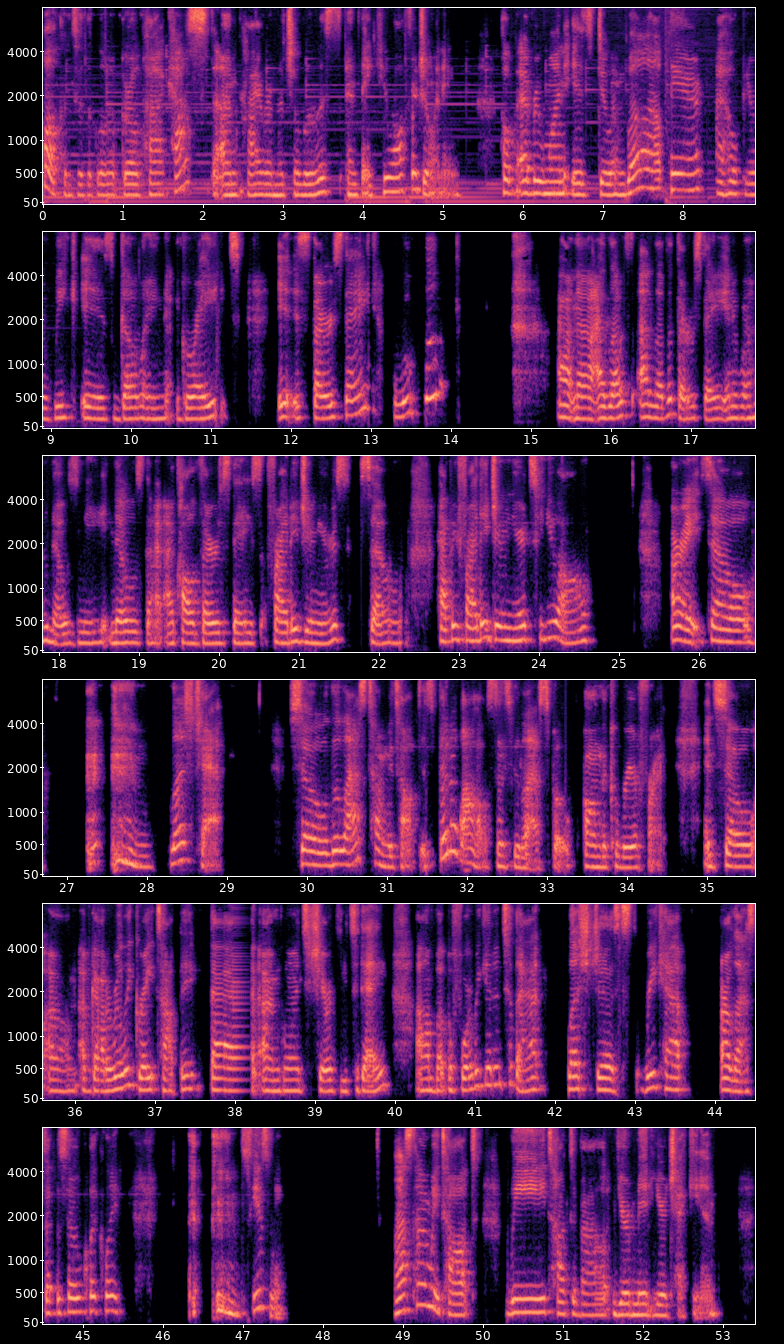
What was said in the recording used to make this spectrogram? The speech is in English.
Welcome to the Glow Up Gyrl podcast. I'm Kyra Mitchell Lewis, and thank you all for joining. Hope everyone is doing well out there. I hope your week is going great. It is Thursday. Whoop, whoop. I don't know. I love I love a Thursday. Anyone who knows me knows that I call Thursdays Friday Juniors. So happy Friday Junior to you all. All right, so let's chat. So, the last time we talked, it's been a while since we last spoke on the career front. And so, um, I've got a really great topic that I'm going to share with you today. Um, but before we get into that, let's just recap our last episode quickly. Excuse me. Last time we talked, we talked about your mid year check in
